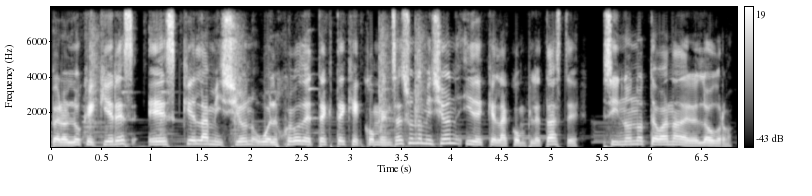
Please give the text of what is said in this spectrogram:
pero lo que quieres es que la misión o el juego detecte que comenzaste una misión y de que la completaste, si no, no te van a dar el logro.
